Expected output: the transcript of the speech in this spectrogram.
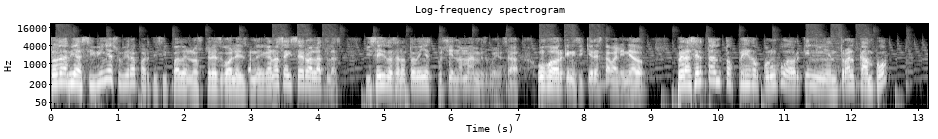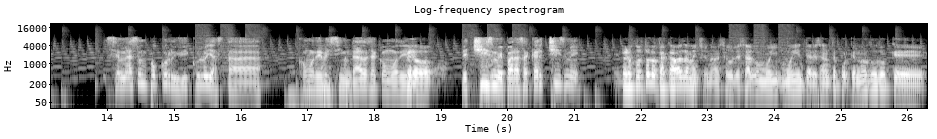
Todavía, si Viñas hubiera participado en los tres goles, ganó 6-0 al Atlas y 6 los anotó Viñas, pues sí, no mames, güey. O sea, un jugador que ni siquiera estaba alineado. Pero hacer tanto pedo por un jugador que ni entró al campo, se me hace un poco ridículo y hasta como de vecindad, o sea, como de, de chisme, para sacar chisme. Pero justo lo que acabas de mencionar, Saúl, es algo muy, muy interesante porque no dudo que,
